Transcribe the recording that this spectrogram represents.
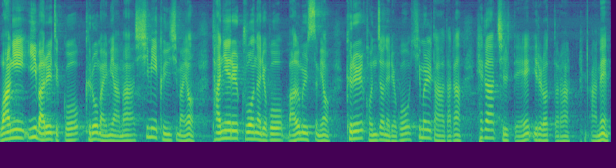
왕이 이 말을 듣고 그로 말미암아 심히 근심하여 다니엘을 구원하려고 마음을 쓰며 그를 건져내려고 힘을 다하다가 해가 질 때에 이르렀더라. 아멘.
